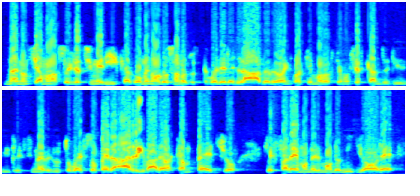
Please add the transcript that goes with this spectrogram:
Noi non siamo un'associazione ricca come non lo sono tutte quelle dell'APE, però in qualche modo stiamo cercando di ripristinare tutto questo per arrivare al campeggio che faremo nel modo migliore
